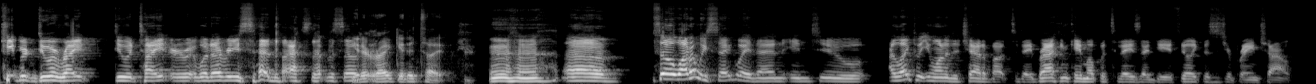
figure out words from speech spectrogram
keep it, do it right, do it tight, or whatever you said last episode. Get it right, get it tight. Uh-huh. Uh, so why don't we segue then into? I liked what you wanted to chat about today. Bracken came up with today's idea. I feel like this is your brainchild,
